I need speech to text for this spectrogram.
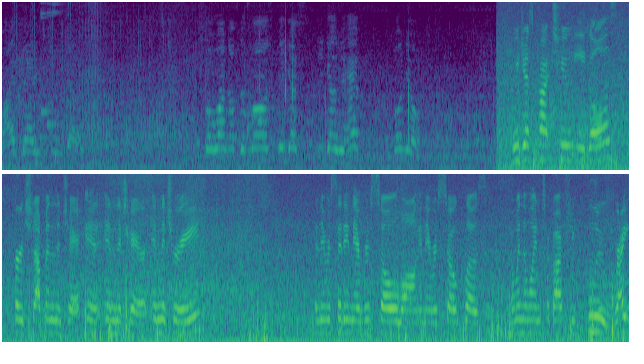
Five days, eagle. So one of the most biggest eagle we have, Borneo. We just caught two eagles perched up in the chair in, in the chair in the tree. And they were sitting there for so long and they were so close. And when the one took off, she flew right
